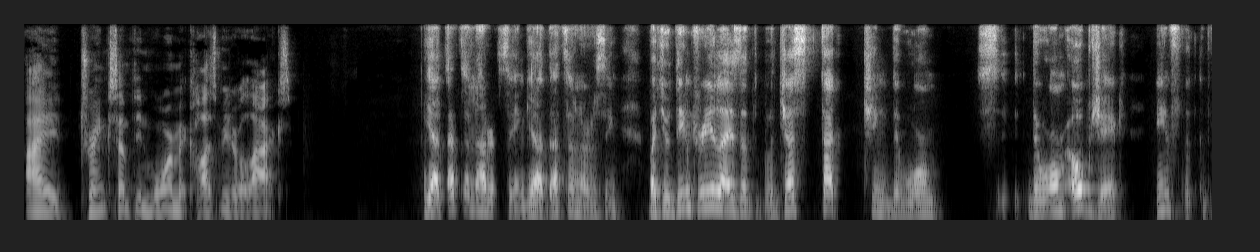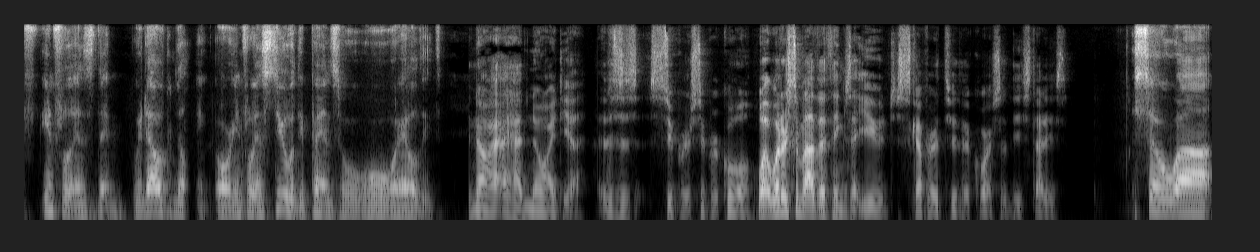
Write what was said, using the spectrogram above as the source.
I drank something warm, it caused me to relax. Yeah, that's another thing. Yeah, that's another thing. But you didn't realize that just touching the warm, the warm object influ- influenced them without knowing, or influenced you. Depends who who held it. No, I, I, had no idea. This is super super cool. What what are some other things that you discovered through the course of these studies? So uh,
